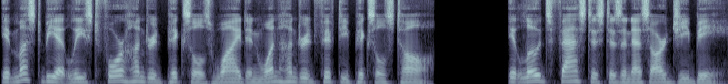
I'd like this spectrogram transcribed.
It must be at least 400 pixels wide and 150 pixels tall. It loads fastest as an sRGB.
